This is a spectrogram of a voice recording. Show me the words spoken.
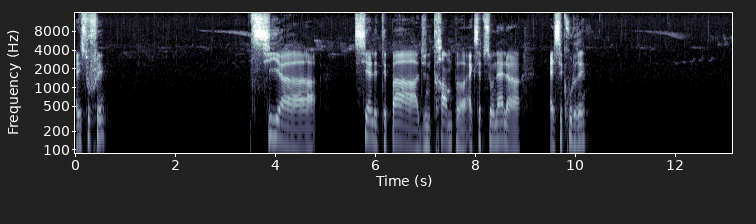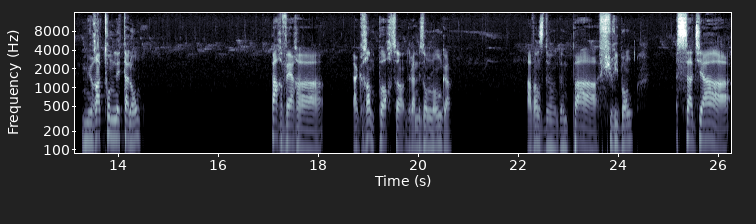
elle est soufflée. Si, euh, si elle n'était pas d'une trempe exceptionnelle, euh, elle s'écroulerait. Murat tourne les talons part vers la grande porte de la maison longue, avance d'un pas furibond. Sadia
